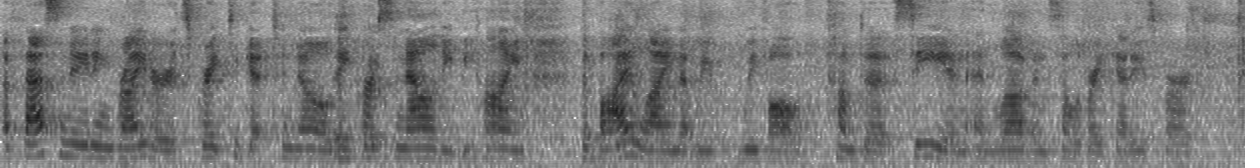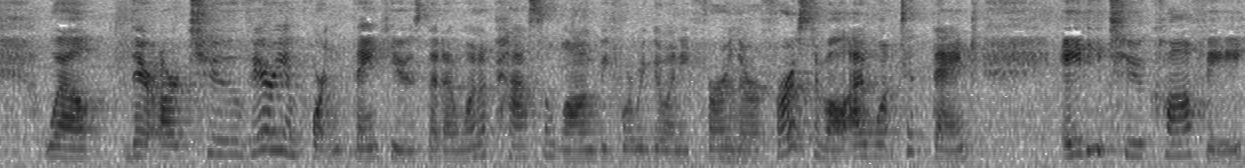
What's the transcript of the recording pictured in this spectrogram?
a fascinating writer. It's great to get to know Thank the personality you. behind the Thank byline you. that we've we've all come to see and, and love and celebrate Gettysburg. Well, there are two very important thank yous that I want to pass along before we go any further. Mm -hmm. First of all, I want to thank 82 Coffee,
